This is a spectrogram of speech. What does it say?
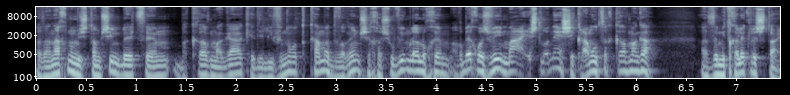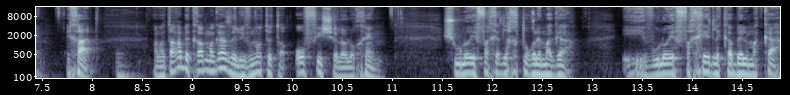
אז אנחנו משתמשים בעצם בקרב מגע כדי לבנות כמה דברים שחשובים ללוחם. הרבה חושבים, מה, יש לו נשק, למה הוא צריך קרב מגע? אז זה מתחלק לשתיים. אחד, המטרה בקרב מגע זה לבנות את האופי של הלוחם. שהוא לא יפחד לחתור למגע, אה, והוא לא יפחד לקבל מכה,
